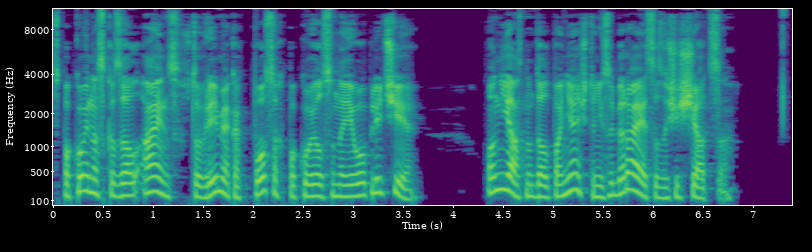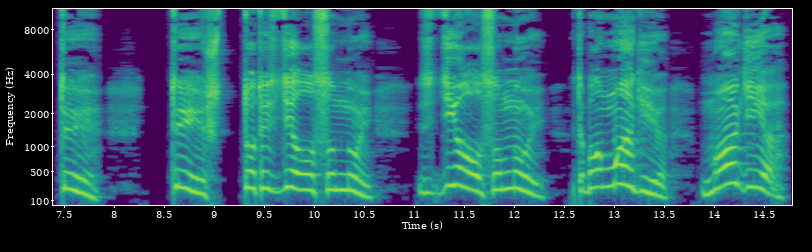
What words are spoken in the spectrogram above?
Спокойно сказал Айнс, в то время как посох покоился на его плече. Он ясно дал понять, что не собирается защищаться. «Ты... ты... что ты сделал со мной? Сделал со мной! Это была магия! Магия!»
